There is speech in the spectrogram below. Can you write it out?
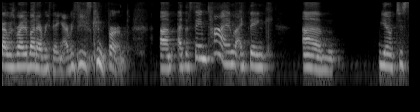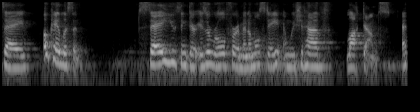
I was right about everything. Everything is confirmed. Um, at the same time, I think, um, you know, to say, okay, listen, say you think there is a role for a minimal state and we should have lockdowns at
